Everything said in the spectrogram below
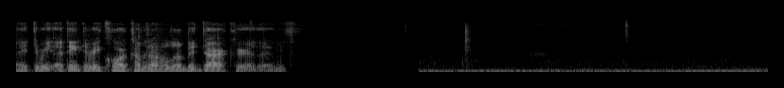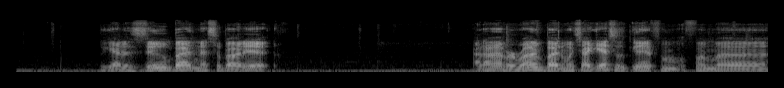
think the, re, I think the record comes off a little bit darker than. We got a zoom button. That's about it. I don't have a run button, which I guess is good from from uh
